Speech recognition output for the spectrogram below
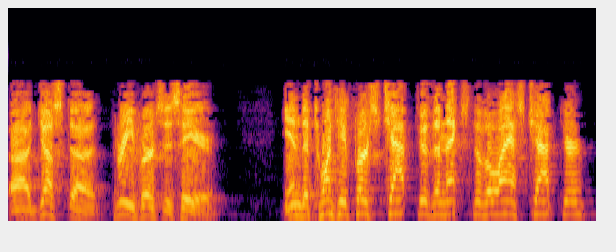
uh, just uh, three verses here in the 21st chapter, the next to the last chapter,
